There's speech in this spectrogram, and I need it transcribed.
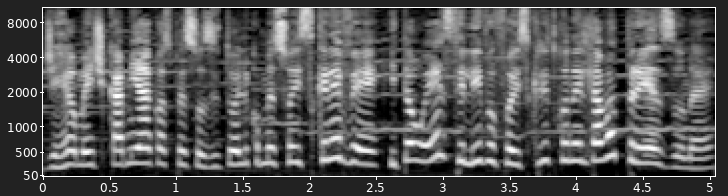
de realmente caminhar com as pessoas. Então ele começou a escrever. Então esse livro foi escrito quando ele tava preso, né?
